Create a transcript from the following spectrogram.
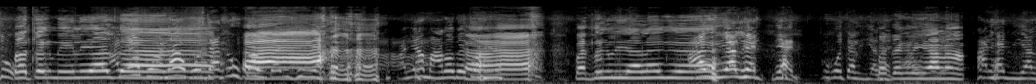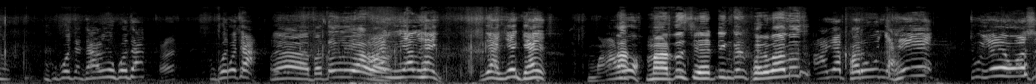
છું. પતંગ નહીં લઈ કે ઉપર મારો બેટો પતંગ લઈ આલે છે. આ પતંગ લઈ આલો. આ ઊભો થા જાવ ઊભો થા ઊભો થા હા પતંગ લઈ આ આલો લીયા લો જે ઘેર મારો આ, મારે તો સેટિંગ કરી ફરવાનું. આજે ફરવું નહીં તું એ હોશ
